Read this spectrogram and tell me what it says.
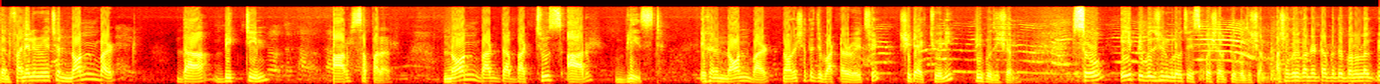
then finally রয়েছে none but the victim are sufferer none but the বার্চুজ আর ব্লিস্ট এখানে নন বার্ড ননের সাথে যে বার্ডটা রয়েছে, সেটা অ্যাকচুয়ালি প্রিপোজিশন সো এই প্রিপোজিশনগুলো হচ্ছে স্পেশাল প্রিপোজিশন আশা করি কন্টেন্টটা আপনাদের ভালো লাগবে।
